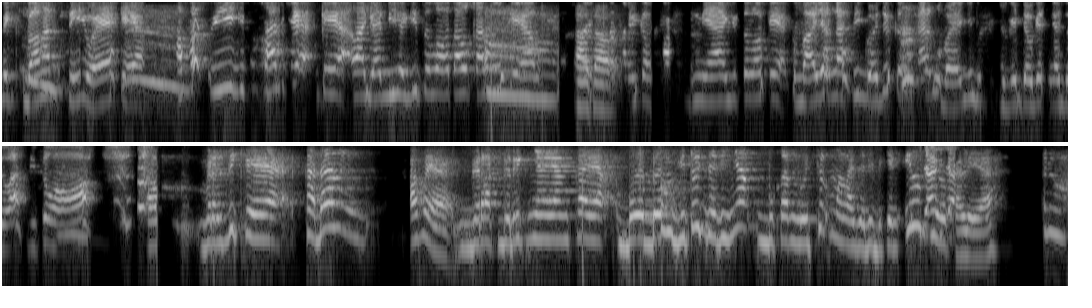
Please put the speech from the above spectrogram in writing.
Fix banget sih weh. Kayak apa sih gitu kan. Kayak kayak laga dia gitu loh. Tahu kan lu kayak tahu. tahu. ke partnernya gitu loh. Kayak kebayang gak sih? Gue aja kan kebayangin joget-joget nggak jelas gitu loh. Berarti kayak kadang apa ya gerak geriknya yang kayak bodoh gitu jadinya bukan lucu malah jadi bikin ilfil Ya, ya. kali ya. Aduh,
